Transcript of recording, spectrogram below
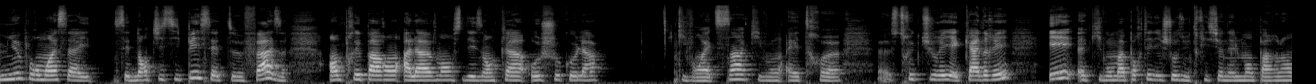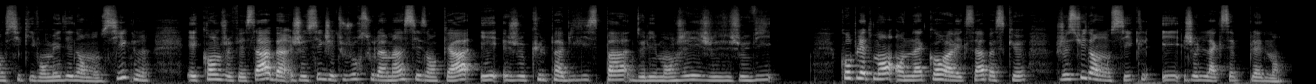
mieux pour moi, c'est d'anticiper cette phase en préparant à l'avance des encas au chocolat qui vont être sains, qui vont être euh, euh, structurés et cadrés et euh, qui vont m'apporter des choses nutritionnellement parlant aussi qui vont m'aider dans mon cycle. Et quand je fais ça, ben, je sais que j'ai toujours sous la main ces encas et je culpabilise pas de les manger. Je, je vis complètement en accord avec ça parce que je suis dans mon cycle et je l'accepte pleinement.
